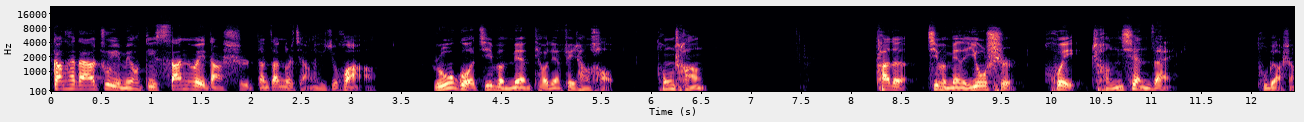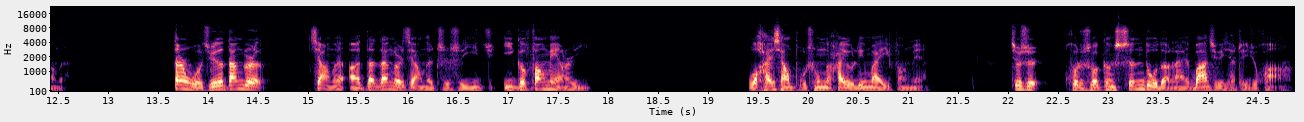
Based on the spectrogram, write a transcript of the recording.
刚才大家注意没有？第三位大师丹赞格讲了一句话啊：如果基本面条件非常好，通常它的基本面的优势会呈现在图表上的。但是我觉得单个。讲的啊，丹赞格讲的只是一句一个方面而已。我还想补充的还有另外一方面，就是或者说更深度的来挖掘一下这句话啊。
